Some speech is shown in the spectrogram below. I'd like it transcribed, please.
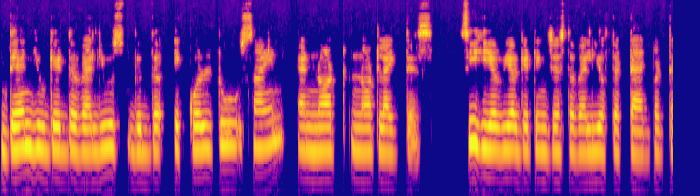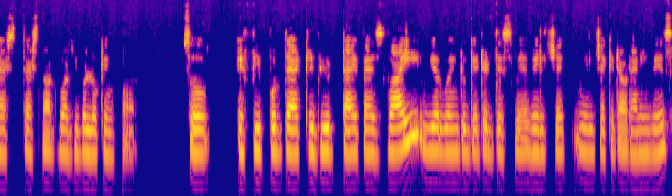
then you get the values with the equal to sign and not not like this see here we are getting just the value of the tag but that's that's not what we were looking for. So if we put the attribute type as y we are going to get it this way. We'll check we'll check it out anyways.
